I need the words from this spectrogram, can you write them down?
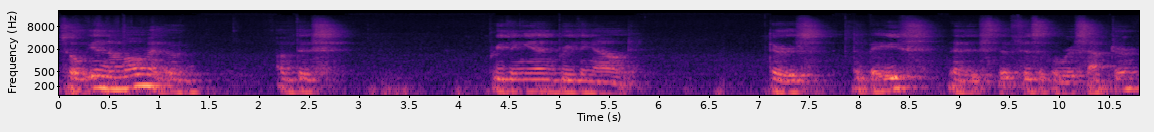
So in the moment of, of this breathing in, breathing out, there's the base, that is the physical receptor.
